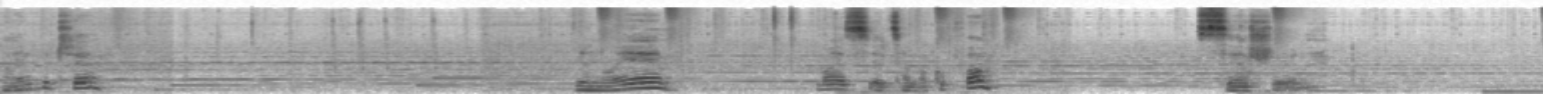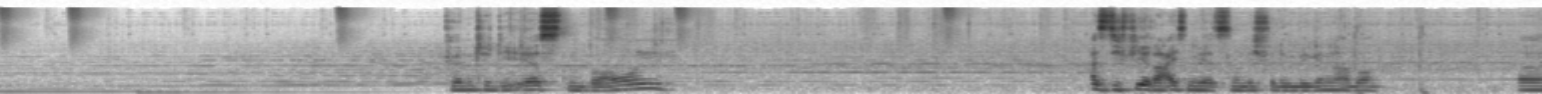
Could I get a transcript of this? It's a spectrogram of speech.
Nein, bitte. Hier neue. Jetzt haben wir Kupfer. Sehr schön. Könnte die ersten bauen. Also die vier reichen mir jetzt noch nicht für den Beginn, aber äh,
